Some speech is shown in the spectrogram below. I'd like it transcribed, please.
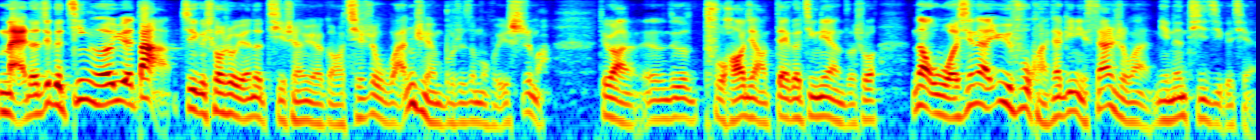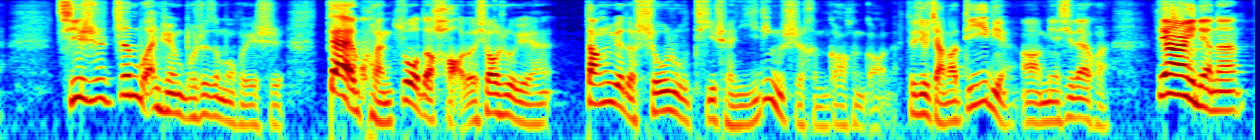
买的这个金额越大，这个销售员的提成越高，其实完全不是这么回事嘛，对吧？呃，这个土豪讲戴个金链子，说那我现在预付款才给你三十万，你能提几个钱？其实真完全不是这么回事。贷款做得好的销售员，当月的收入提成一定是很高很高的。这就讲到第一点啊，免息贷款。第二一点呢，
